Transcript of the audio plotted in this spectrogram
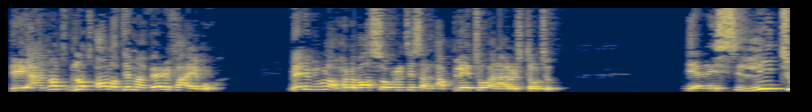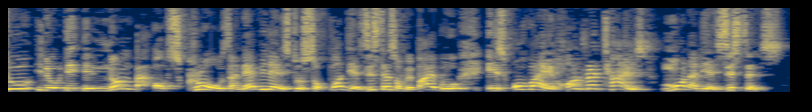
They are not, not all of them are verifiable. Many people have heard about Socrates and Plato and Aristotle. There is little, you know, the, the number of scrolls and evidence to support the existence of the Bible is over a hundred times more than the existence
